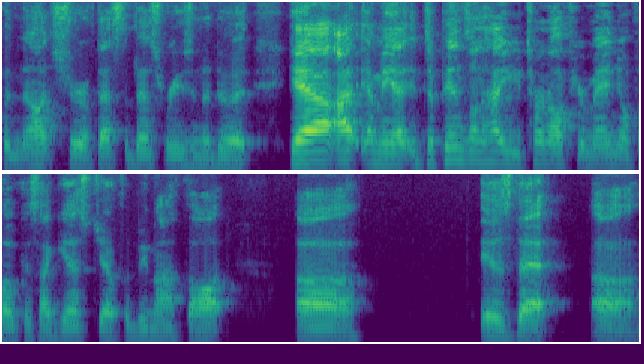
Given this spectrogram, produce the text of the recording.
but not sure if that's the best reason to do it. Yeah, I, I mean it depends on how you turn off your manual focus. I guess Jeff would be my thought. Uh, is that uh,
